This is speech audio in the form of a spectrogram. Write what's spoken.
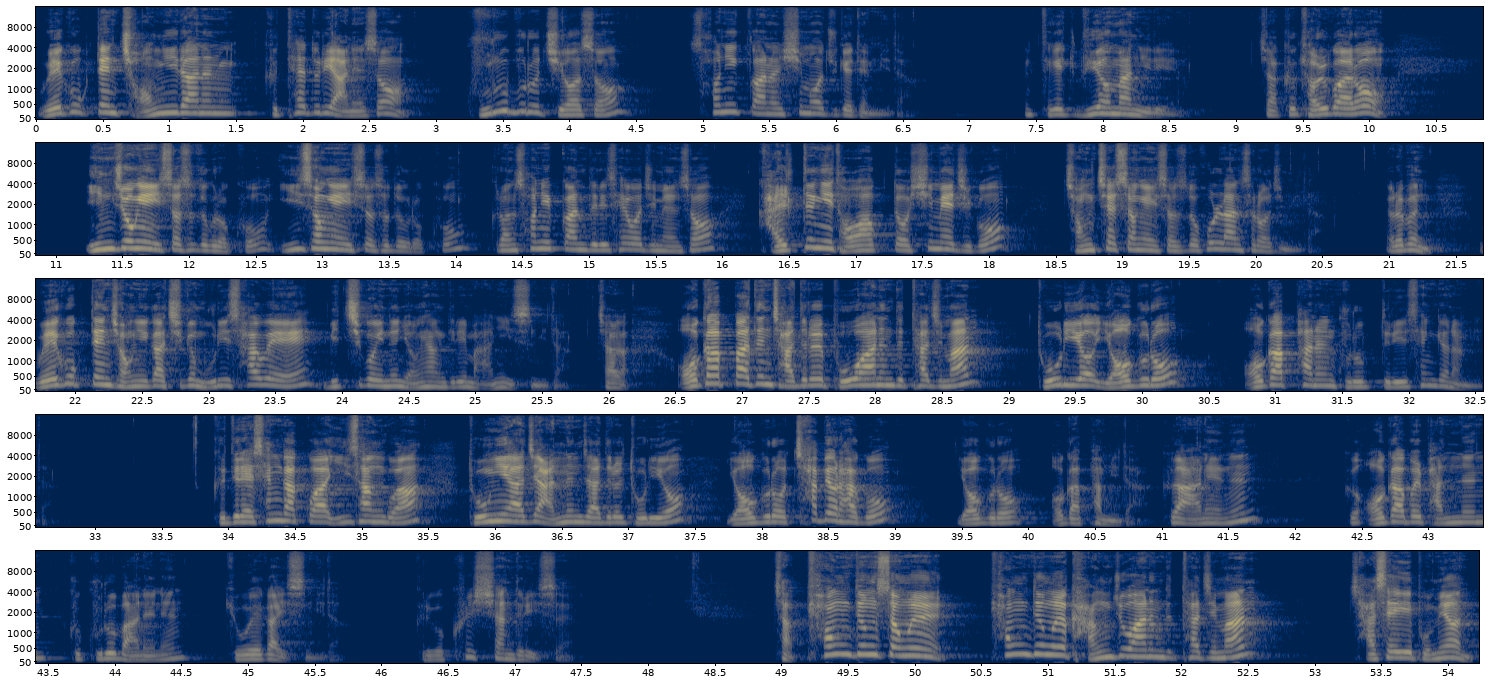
왜곡된 정의라는 그 테두리 안에서 그룹으로 지어서 선입관을 심어주게 됩니다. 되게 위험한 일이에요. 자, 그 결과로 인종에 있어서도 그렇고 이성에 있어서도 그렇고 그런 선입관들이 세워지면서 갈등이 더욱더 심해지고 정체성에 있어서도 혼란스러워집니다. 여러분 왜곡된 정의가 지금 우리 사회에 미치고 있는 영향들이 많이 있습니다. 자, 억압받은 자들을 보호하는 듯하지만 도리어 역으로 억압하는 그룹들이 생겨납니다. 그들의 생각과 이상과 동의하지 않는 자들을 도리어 역으로 차별하고 역으로 억압합니다. 그 안에는 그 억압을 받는 그 그룹 안에는 교회가 있습니다. 그리고 크리스천들이 있어요. 자, 평등성을 평등을 강조하는 듯하지만 자세히 보면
